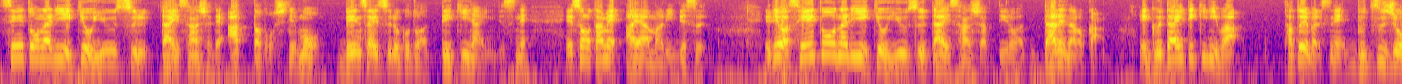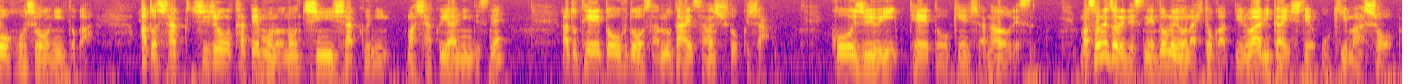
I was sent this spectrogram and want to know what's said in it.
正当な利益を有する第三者であったとしても、弁済することはできないんですね。そのため、誤りです。では、正当な利益を有する第三者っていうのは誰なのか。え具体的には、例えばですね、物情保証人とか、あと借地上建物の賃借人、まあ、借家人ですね。あと、抵当不動産の第三取得者、公獣医、抵当権者などです。まあ、それぞれですね、どのような人かっていうのは理解しておきましょう。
